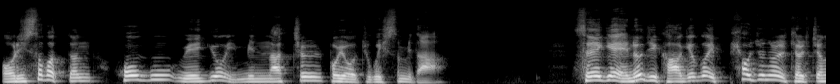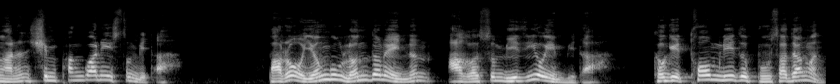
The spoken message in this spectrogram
어리석었던 호구 외교의 민낯을 보여주고 있습니다. 세계 에너지 가격의 표준을 결정하는 심판관이 있습니다. 바로 영국 런던에 있는 아거스 미디어입니다. 거기 톰 리드 부사장은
